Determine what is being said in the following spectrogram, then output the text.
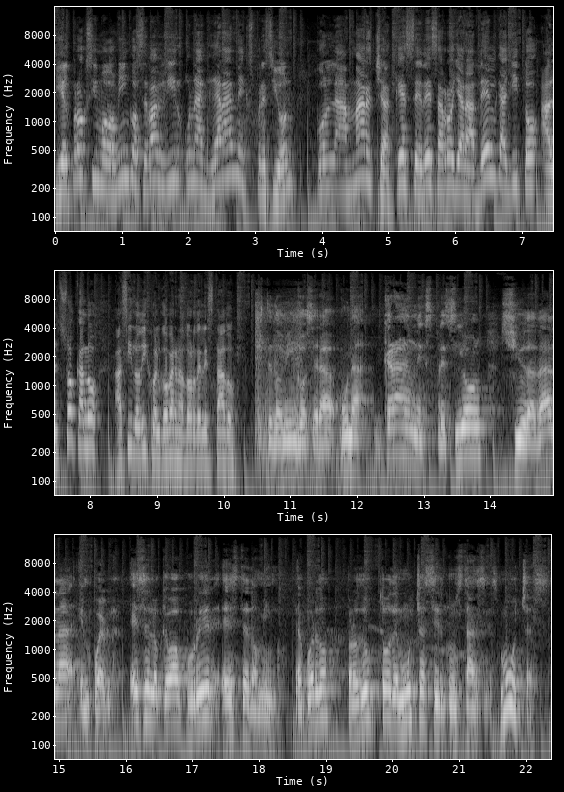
y el próximo domingo se va a vivir una gran expresión con la marcha que se desarrollará del gallito al zócalo, así lo dijo el gobernador del estado. Este domingo será una gran expresión ciudadana en Puebla. Eso es lo que va a ocurrir este domingo, ¿de acuerdo? Producto de muchas circunstancias, muchas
